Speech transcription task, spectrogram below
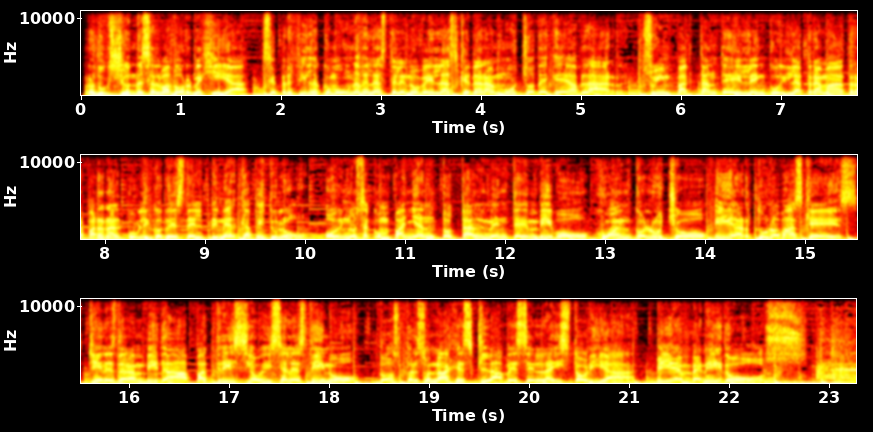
Producción de Salvador Mejía se perfila como una de las telenovelas que dará mucho de qué hablar. Su impactante elenco y la trama atraparán al público desde el primer capítulo. Hoy nos acompañan totalmente en vivo Juan Colucho y Arturo Vázquez, quienes darán vida a Patricio y Celestino, dos personajes claves en la historia. ¡Bienvenidos! ¡Qué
